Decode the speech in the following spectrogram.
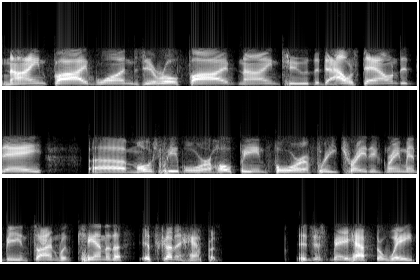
951 0592. The Dow's down today. Uh, most people were hoping for a free trade agreement being signed with Canada. It's going to happen. It just may have to wait.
